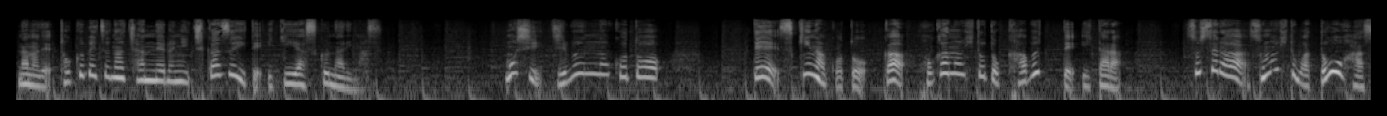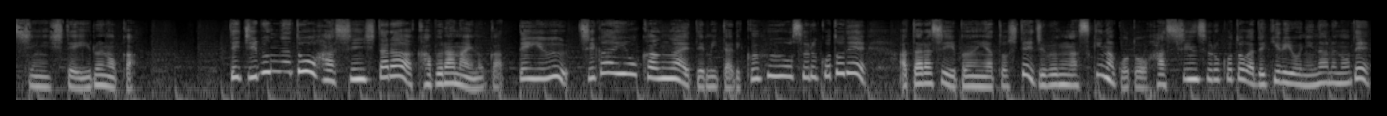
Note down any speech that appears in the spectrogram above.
なので特別なチャンネルに近づいていきやすくなります。もし自分のことで好きなことが他の人とかぶっていたらそしたらその人はどう発信しているのか。で自分がどう発信したら被らないのかっていう違いを考えてみたり工夫をすることで新しい分野として自分が好きなことを発信することができるようになるので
